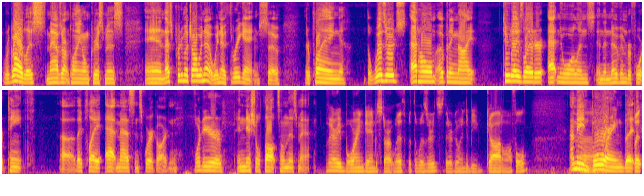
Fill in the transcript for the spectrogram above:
regardless, Mavs aren't playing on Christmas, and that's pretty much all we know. We know three games, so they're playing the Wizards at home opening night. Two days later at New Orleans, and then November fourteenth, uh, they play at Madison Square Garden. What are your initial thoughts on this, Matt? Very boring game to start with with the Wizards. They're going to be god awful. I mean, Um, boring, but, but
